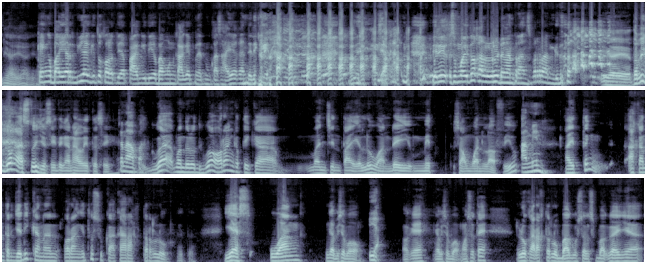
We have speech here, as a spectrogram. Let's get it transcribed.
Iya, iya, iya. Kayak ngebayar dia gitu kalau tiap pagi dia bangun kaget ngeliat muka saya kan jadi ya kan. Jadi semua itu akan luluh dengan transferan gitu. Iya, iya. Tapi gua nggak setuju sih dengan hal itu sih. Kenapa? Gua menurut gua orang ketika mencintai lu one day you meet someone love you, Amin. I think akan terjadi karena orang itu suka karakter lu gitu. Yes, uang nggak bisa bohong. Iya. Oke, nggak bisa bohong. Maksudnya lu karakter lu bagus dan sebagainya,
